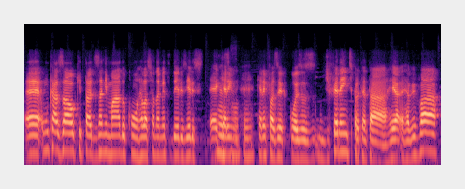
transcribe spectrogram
é, um casal que está desanimado com o relacionamento deles e eles é, querem, querem fazer coisas diferentes para tentar re reavivar.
